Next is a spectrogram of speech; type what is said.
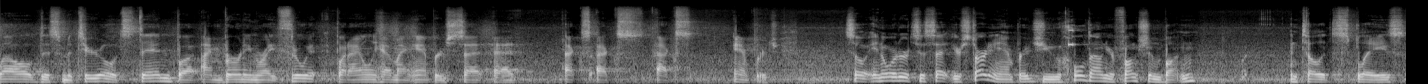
weld this material, it's thin, but I'm burning right through it, but I only have my amperage set at XXX amperage. So in order to set your starting amperage, you hold down your function button until it displays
